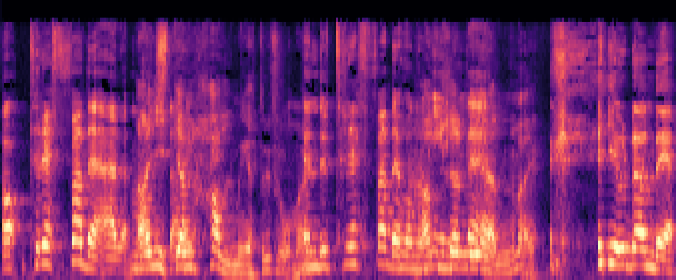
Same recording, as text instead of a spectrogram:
Ja, träffade är Han gick en halv meter ifrån mig. Men du träffade honom han inte. kände igen mig. Gjorde han det?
